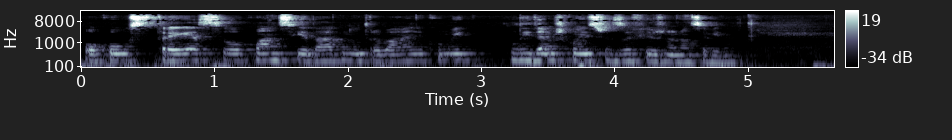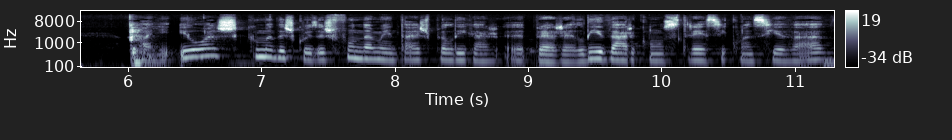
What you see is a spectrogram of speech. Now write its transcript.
ou com o stress ou com a ansiedade no trabalho? Como é que lidamos com esses desafios na nossa vida? Olha, eu acho que uma das coisas fundamentais para, ligar, para lidar com o stress e com a ansiedade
